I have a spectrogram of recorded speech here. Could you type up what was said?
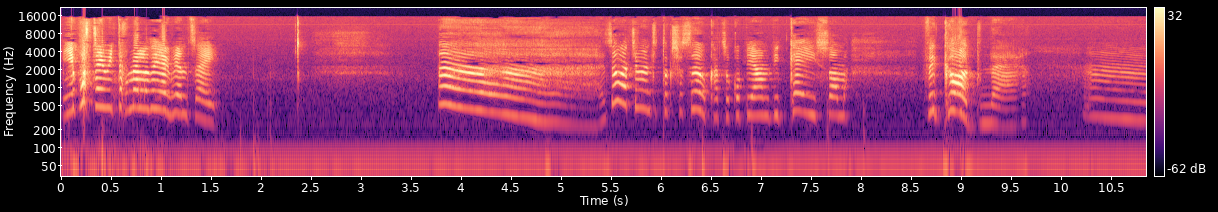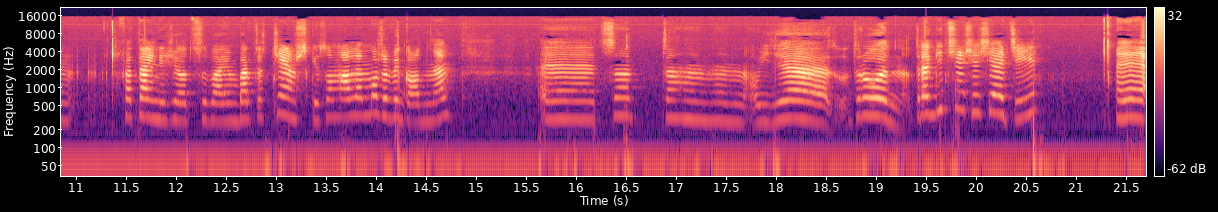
I nie puszczaj mi tych melodyjek więcej. Eee, Zobaczymy, czy te krzesełka, co kupiłam w Ikei są wygodne. Hmm, fatalnie się odsuwają, bardzo ciężkie są, ale może wygodne. Eee, co tam? O Jezu, trudno. Tragicznie się siedzi. E,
